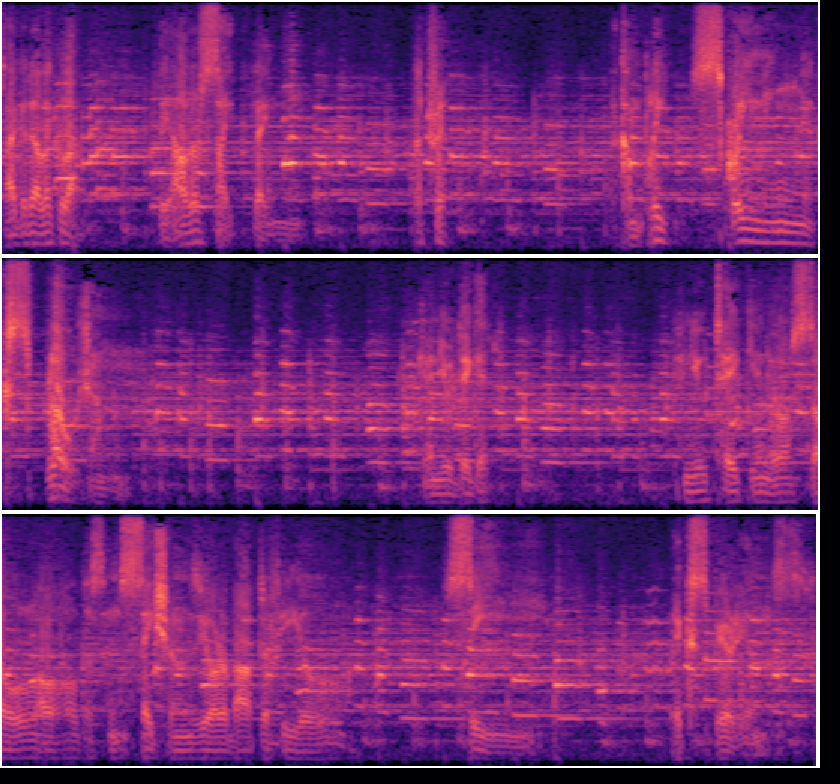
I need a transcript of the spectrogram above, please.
Psychedelic love, the outer sight thing, the trip, the complete screaming explosion. Can you dig it? Can you take in your soul all the sensations you're about to feel, see, experience?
